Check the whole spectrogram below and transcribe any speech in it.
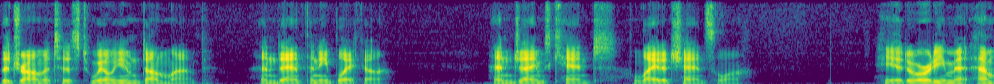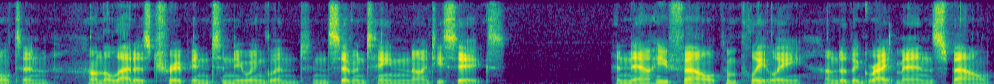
the dramatist William Dunlap, and Anthony Bleecker, and James Kent, later Chancellor. He had already met Hamilton on the latter's trip into New England in 1796 and now he fell completely under the great man's spell.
